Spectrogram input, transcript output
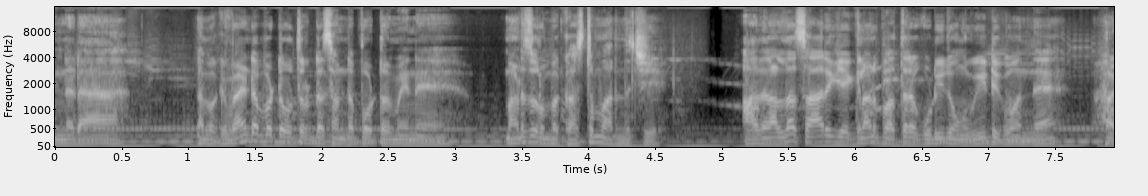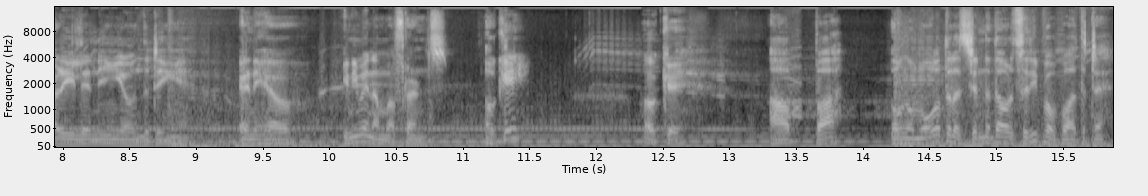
என்னடா நமக்கு வேண்டப்பட்ட ஒருத்தர்கிட்ட சண்டை போட்டோமேன்னு மனசு ரொம்ப கஷ்டமாக இருந்துச்சு. அதனால தான் சாரி கேட்கலான்னு பத்திர கூட்டிகிட்டு உங்கள் வீட்டுக்கு வந்தேன். வழியில் நீங்கள் வந்துட்டீங்க. எனிஹவ் இனிமேல் நம்ம ஃப்ரெண்ட்ஸ் ஓகே ஓகே அப்பா உங்கள் முகத்தில் சின்னதாக ஒரு சிரிப்பை பார்த்துட்டேன்.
